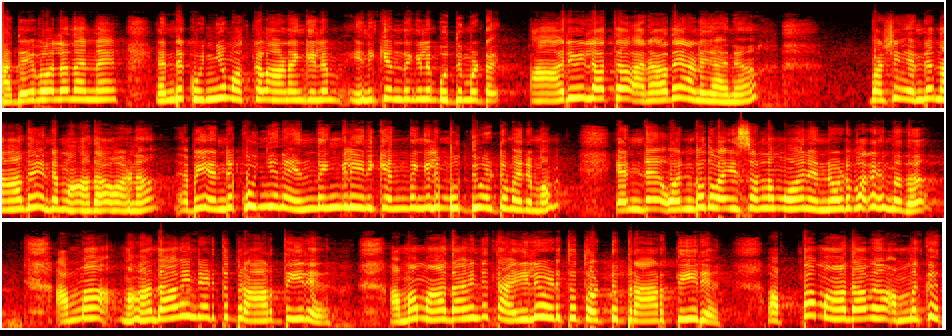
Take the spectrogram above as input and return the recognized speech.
അതേപോലെ തന്നെ എന്റെ കുഞ്ഞു മക്കളാണെങ്കിലും എനിക്കെന്തെങ്കിലും ബുദ്ധിമുട്ട് ആരുമില്ലാത്ത അനാഥയാണ് ഞാൻ പക്ഷേ എന്റെ നാഥ എന്റെ മാതാവാണ്. അപ്പോൾ എന്റെ കുഞ്ഞിന് എന്തെങ്കിലും എനിക്ക് എന്തെങ്കിലും ബുദ്ധിമുട്ട് വരുമ്പം എന്റെ ഒൻപത് വയസ്സുള്ള മോൻ എന്നോട് പറയുന്നത് അമ്മ മാതാവിന്റെ അടുത്ത് പ്രാർത്ഥീര്. അമ്മ മാതാവിന്റെ തൈലം എടുത്ത് തൊട്ട് പ്രാർത്ഥീര്. അപ്പ മാതാവ് അമ്മയ്ക്ക്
